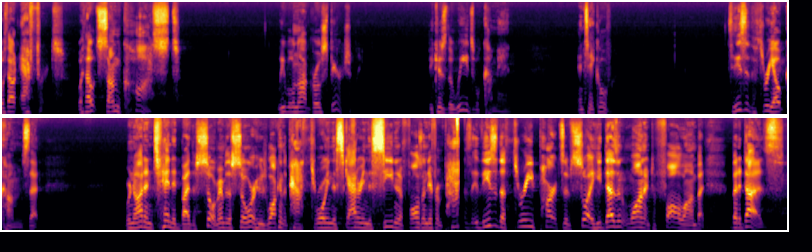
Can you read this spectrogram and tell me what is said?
without effort, without some cost, we will not grow spiritually because the weeds will come in and take over. See, these are the three outcomes that were not intended by the sower. Remember the sower who's walking the path, throwing the, scattering the seed, and it falls on different paths. These are the three parts of soil he doesn't want it to fall on, but, but it does.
